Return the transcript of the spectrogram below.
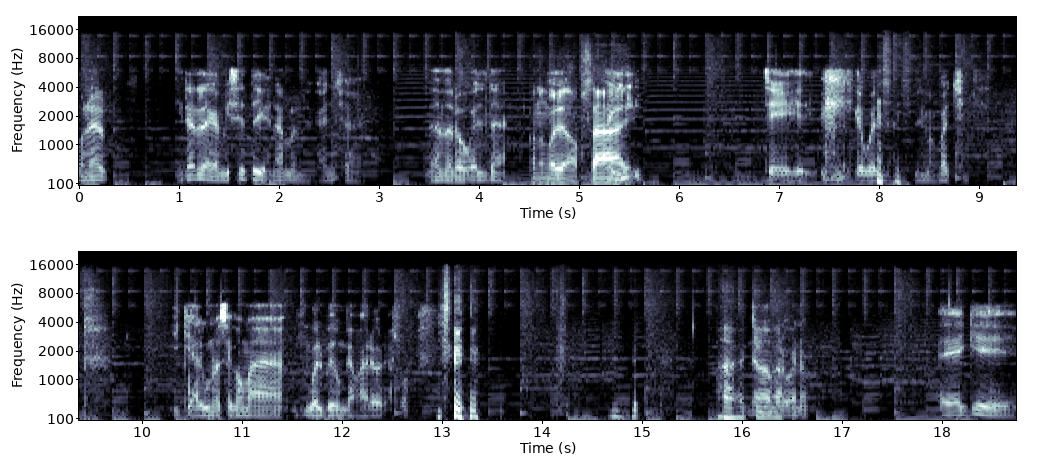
poner, tirarle la camiseta y ganarlo en la cancha, dándolo vuelta. Con un gol de offside. Sí, de vuelta, del mapache. Y que alguno se coma un golpe de un camarógrafo. Ah, No, pero bueno. Eh, hay que.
